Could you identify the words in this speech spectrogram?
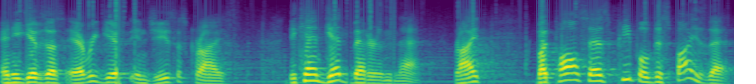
And He gives us every gift in Jesus Christ. You can't get better than that, right? But Paul says people despise that.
